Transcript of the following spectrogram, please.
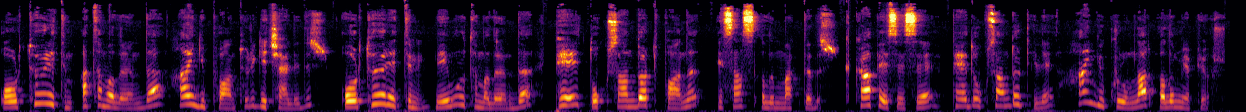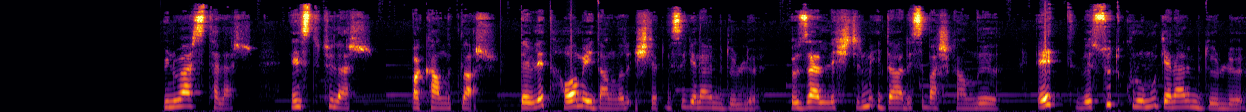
orta öğretim atamalarında hangi puan türü geçerlidir? Orta öğretim memur atamalarında P94 puanı esas alınmaktadır. KPSS P94 ile hangi kurumlar alım yapıyor? Üniversiteler, enstitüler, bakanlıklar, Devlet Hava Meydanları İşletmesi Genel Müdürlüğü, Özelleştirme İdaresi Başkanlığı, Et ve Süt Kurumu Genel Müdürlüğü,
